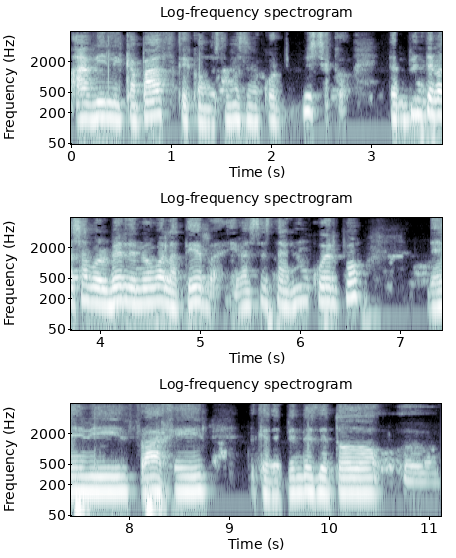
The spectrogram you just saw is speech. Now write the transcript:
hábil y capaz que cuando estamos en el cuerpo físico. De repente vas a volver de nuevo a la tierra y vas a estar en un cuerpo débil, frágil, que dependes de todo, eh,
